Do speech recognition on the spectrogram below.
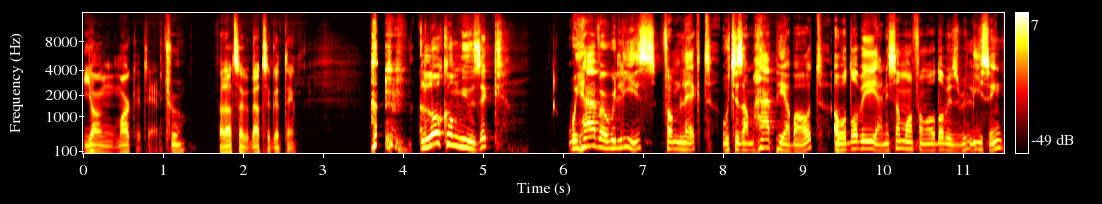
young market. يعني. true So that's a that's a good thing. local music we have a release from Lect which is I'm happy about Abu Dhabi يعني someone from Abu Dhabi is releasing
